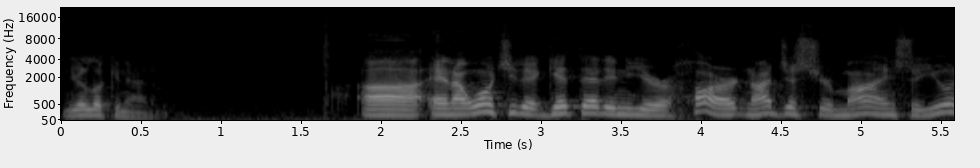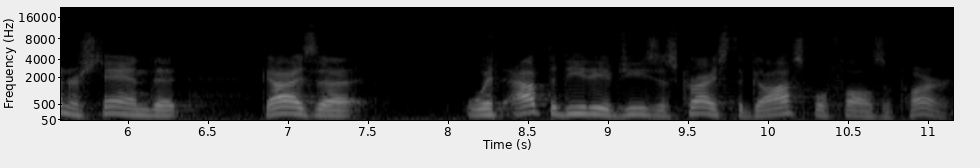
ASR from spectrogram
You're looking at him. Uh, and I want you to get that into your heart, not just your mind, so you understand that, guys, uh, without the deity of Jesus Christ, the gospel falls apart.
